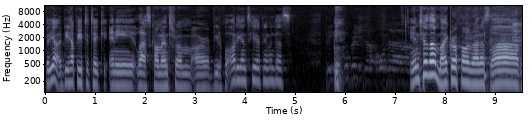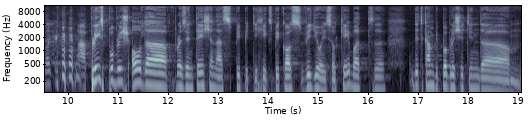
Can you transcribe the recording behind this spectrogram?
but yeah, I'd be happy to take any last comments from our beautiful audience here, if anyone does. Into the microphone, Radoslav. Like uh, please publish all the presentation as PPT Higgs because video is okay, but uh, it can be published in the um,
